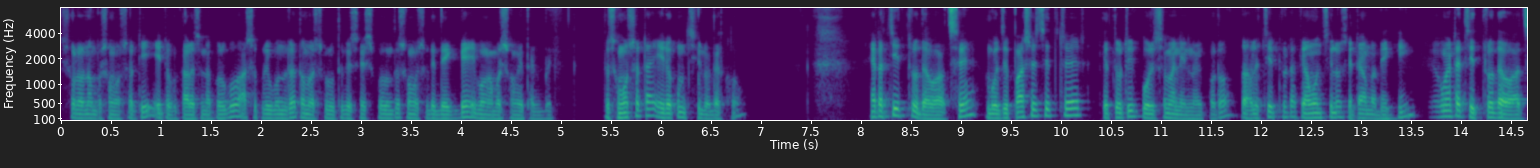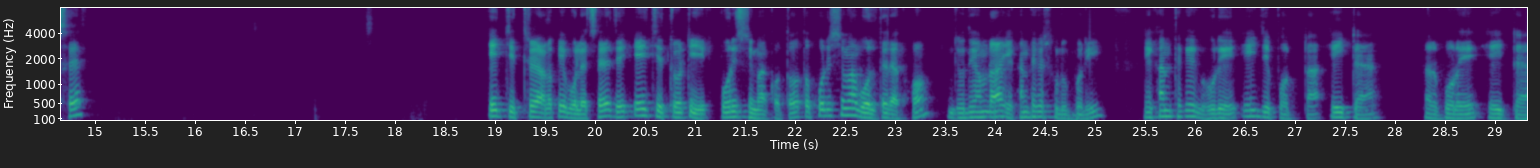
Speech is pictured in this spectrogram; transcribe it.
ষোলো নম্বর সমস্যাটি এই টপিকে আলোচনা করব। আশা করি বন্ধুরা তোমরা শুরু থেকে শেষ পর্যন্ত সমস্যাটি দেখবে এবং আমার সঙ্গে থাকবে। তো সমস্যাটা এরকম ছিল, দেখো। একটা চিত্র দেওয়া আছে। বলছে, পাশের চিত্রের ক্ষেত্রটির পরিসীমা নির্ণয় করো। তাহলে চিত্রটা কেমন ছিল সেটা আমরা দেখি। এরকম একটা চিত্র দেওয়া আছে। এই চিত্রের আলোকে বলেছে যে, এই চিত্রটির পরিসীমা কত? তো পরিসীমা বলতে দেখো, যদি আমরা এখান থেকে শুরু করি, এখান থেকে ঘুরে এই যে পথটা, এইটা, তারপরে এইটা,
